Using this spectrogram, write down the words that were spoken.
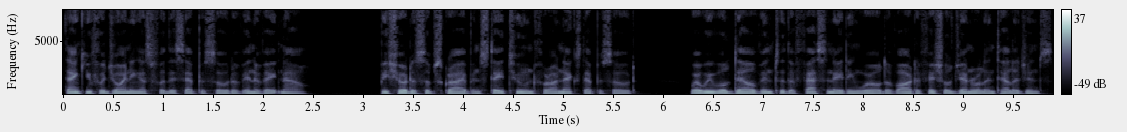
Thank you for joining us for this episode of Innovate Now. Be sure to subscribe and stay tuned for our next episode, where we will delve into the fascinating world of artificial general intelligence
